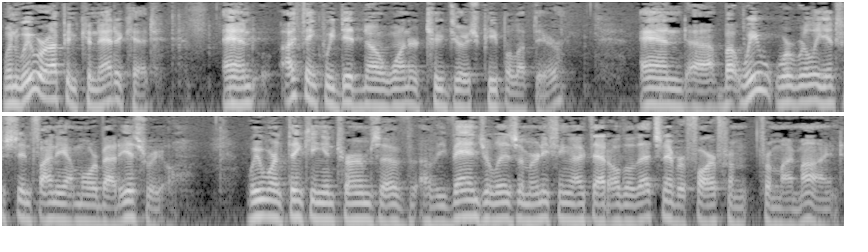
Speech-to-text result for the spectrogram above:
When we were up in Connecticut, and I think we did know one or two Jewish people up there, and, uh, but we were really interested in finding out more about Israel. We weren't thinking in terms of, of evangelism or anything like that, although that's never far from, from my mind.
